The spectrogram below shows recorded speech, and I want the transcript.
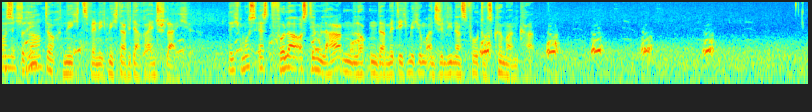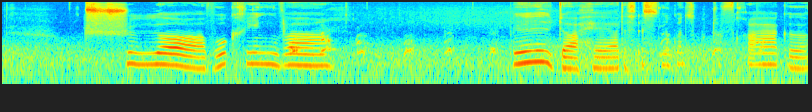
Auch es nicht, bringt ne? doch nichts, wenn ich mich da wieder reinschleiche. Ich muss erst Fuller aus dem Laden locken, damit ich mich um Angelinas Fotos kümmern kann. Tja, wo kriegen wir Bilder her? Das ist eine ganz gute Frage.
